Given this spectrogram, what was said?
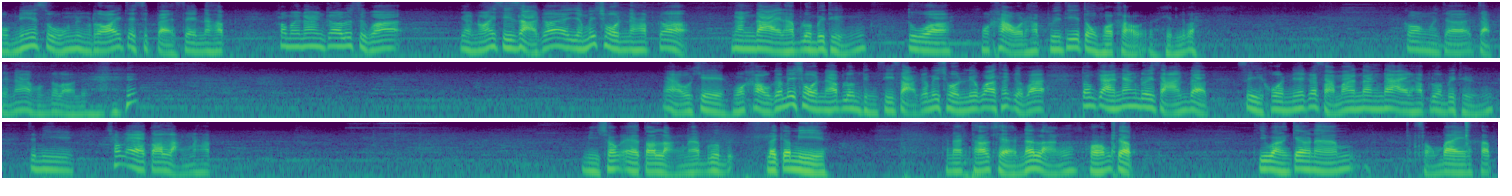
ผมนี่สูง 178 เซนนะครับ เข้ามานั่งก็รู้สึกว่าอย่างน้อยศีรษะก็ยังไม่ชนนะครับ ก็นั่งได้นะครับ รวมไปถึงตัวหัวเข่านะครับ พื้นที่ตรงหัวเข่าเห็นหรือเปล่ากล้องมันจะจับแต่หน้าผมตลอดเลย อ่าโอเค หัวเข่าก็ไม่ชนนะครับ รวมถึงศีรษะก็ไม่ชน เรียกว่าถ้าเกิดว่าต้องการนั่งโดยสารแบบ 4 คนนี้ก็สามารถนั่งได้นะครับ รวมไปถึงจะมีช่องแอร์ตอนหลังนะครับ มีช่องแอร์ตอนหลังนะครับรวมแล้วก็มีพนักเท้าแขนด้าหลังพร้อมกับที่วางแก้วน้ำสองใบนะครับ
